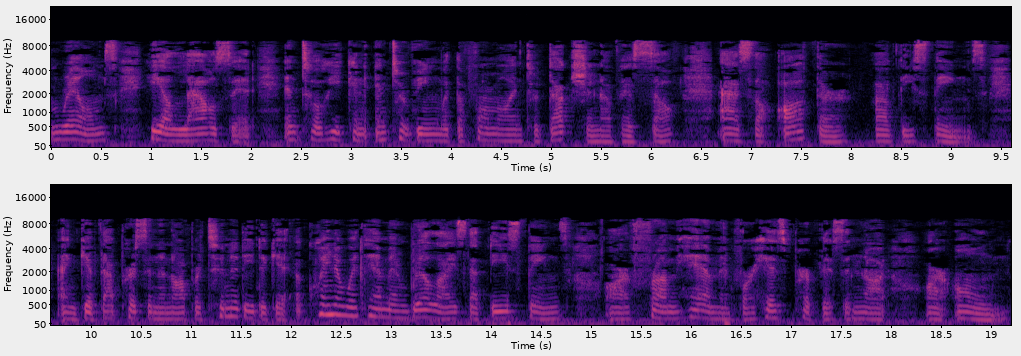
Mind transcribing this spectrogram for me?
realms, he allows it until he can intervene with the formal introduction of himself as the author of these things and give that person an opportunity to get acquainted with him and realize that these things are from him and for his purpose and not our own.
